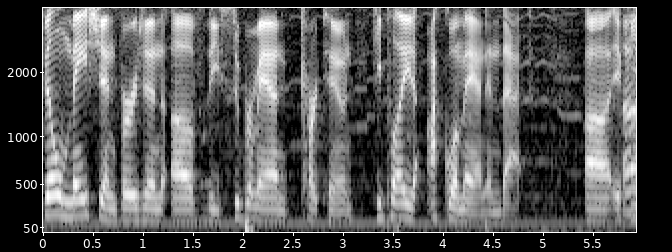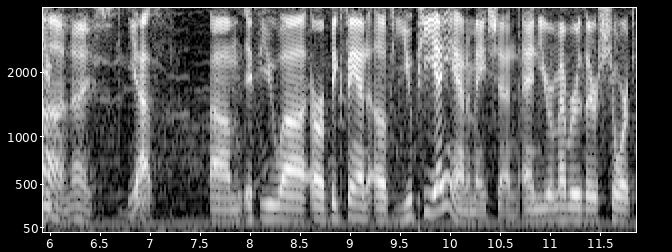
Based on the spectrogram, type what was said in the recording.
Filmation version of the Superman cartoon, he played Aquaman in that. Uh, if you, Ah, nice. Yes. Um, if you uh, are a big fan of UPA animation and you remember their short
